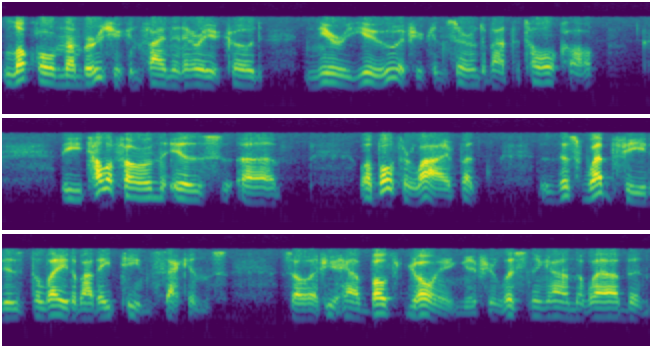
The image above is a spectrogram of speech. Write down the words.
local numbers. You can find an area code near you if you're concerned about the toll call. The telephone is, uh, well, both are live, but this web feed is delayed about 18 seconds. So if you have both going, if you're listening on the web and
